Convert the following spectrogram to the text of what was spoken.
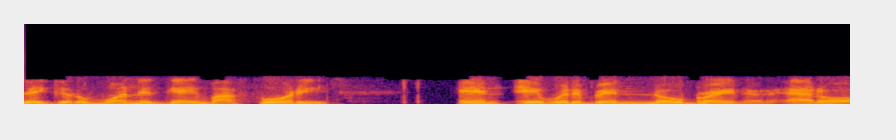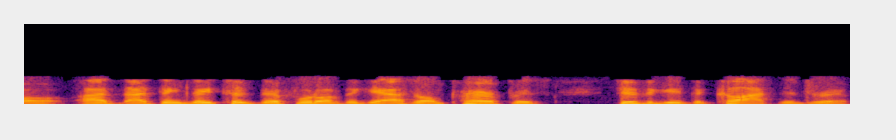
they could have won this game by 40, and it would have been no brainer at all. I, I think they took their foot off the gas on purpose just to get the clock to drip.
